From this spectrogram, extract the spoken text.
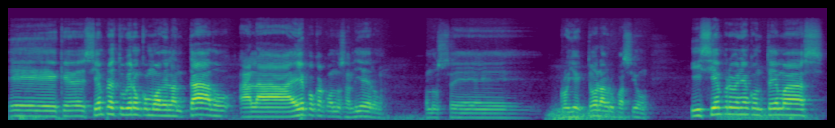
Eh, que siempre estuvieron como adelantados a la época cuando salieron, cuando se proyectó la agrupación. Y siempre venían con temas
